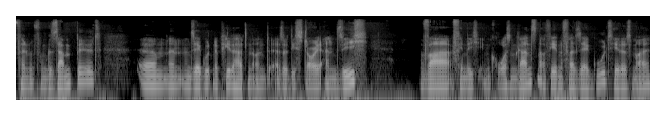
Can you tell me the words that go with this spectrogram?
von, vom Gesamtbild ähm, einen, einen, sehr guten Appeal hatten. Und also die Story an sich war, finde ich, im Großen und Ganzen auf jeden Fall sehr gut jedes Mal.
